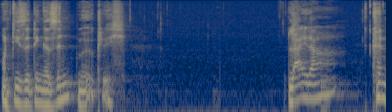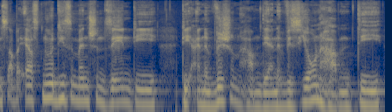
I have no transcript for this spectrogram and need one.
und diese Dinge sind möglich. Leider können es aber erst nur diese Menschen sehen, die, die eine Vision haben, die eine Vision haben, die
